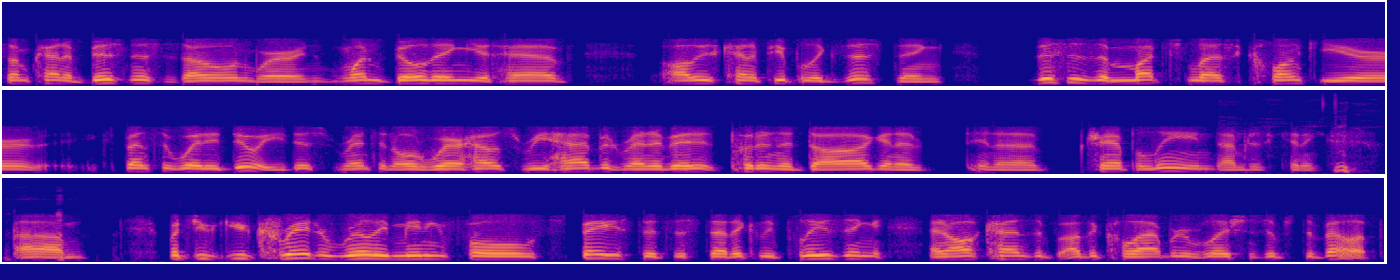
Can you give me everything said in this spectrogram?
some kind of business zone where in one building you'd have all these kind of people existing this is a much less clunkier, expensive way to do it. You just rent an old warehouse, rehab it, renovate it, put in a dog and a in a trampoline. I'm just kidding. Um, but you you create a really meaningful space that's aesthetically pleasing, and all kinds of other collaborative relationships develop.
